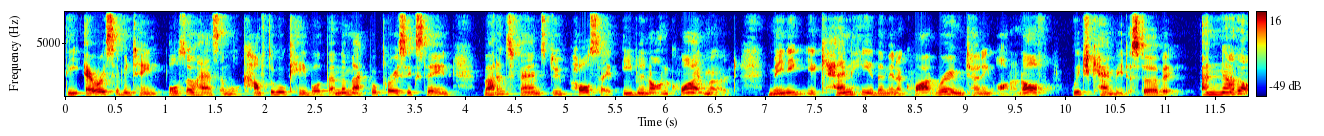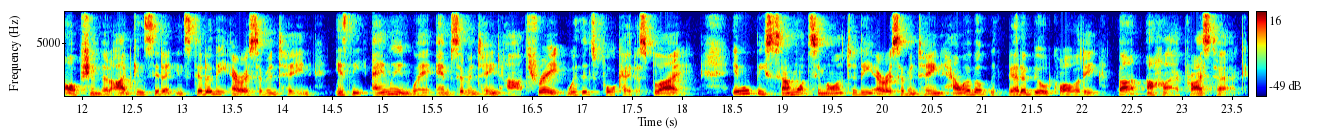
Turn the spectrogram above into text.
The Aero 17 also has a more comfortable keyboard than the MacBook Pro 16, but its fans do pulsate even on quiet mode, meaning you can hear them in a quiet room turning on and off, which can be disturbing. Another option that I'd consider instead of the Aero 17 is the Alienware M17 R3 with its 4K display. It will be somewhat similar to the Aero 17, however with better build quality but a higher price tag.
